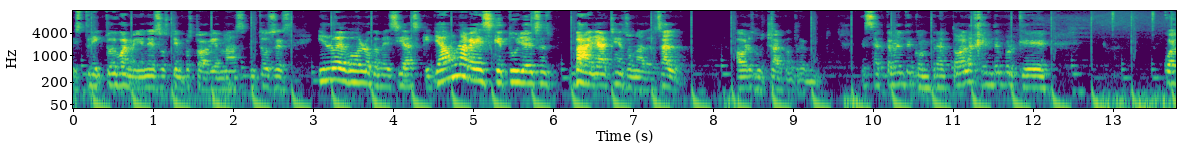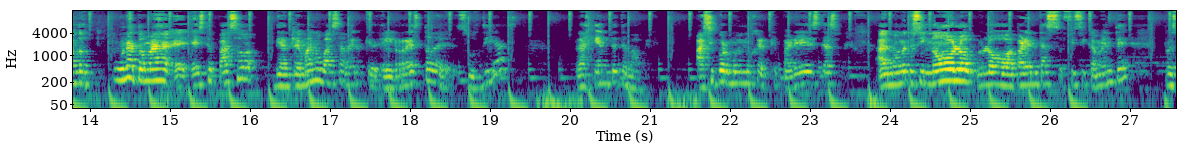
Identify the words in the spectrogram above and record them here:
estricto, y bueno, y en esos tiempos todavía más. Entonces, y luego lo que me decías, que ya una vez que tú ya dices, vaya, chinga su madre, salgo, ahora es luchar contra el mundo. Exactamente, contra toda la gente, porque cuando una toma eh, este paso, de antemano vas a ver que el resto de sus días la gente te va a ver. Así por muy mujer que parezcas, al momento si no lo, lo aparentas físicamente, pues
